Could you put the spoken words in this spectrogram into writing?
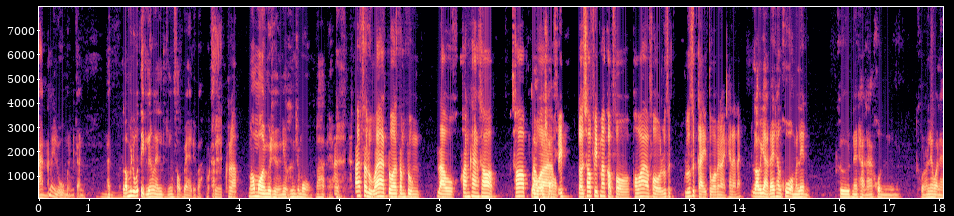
กันอะไม่รู้เหมือนกันเราไม่รู้ติดเรื่องอะไรติดเรื่องซอฟต์แวร์หรือเปล่าโอเคครับเม้ามอยมือถือเดียวครึ่งชั่วโมงบ้าไปแล้วเอออะสรุปว่าตัวซัมซุงเราค่อนข้างชอบ ชอบตัวเราก็ชอบ Flip เราชอบ Flip มากกว่า Fold เพราะว่า Fold รู้สึกรู้สึกไกลตัวไปหน่อยแค่นั้นนะเราอยากได้ทั้งคู่เอามาเล่น คือในฐานะคนคนเขาเรียกว่าอะไร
